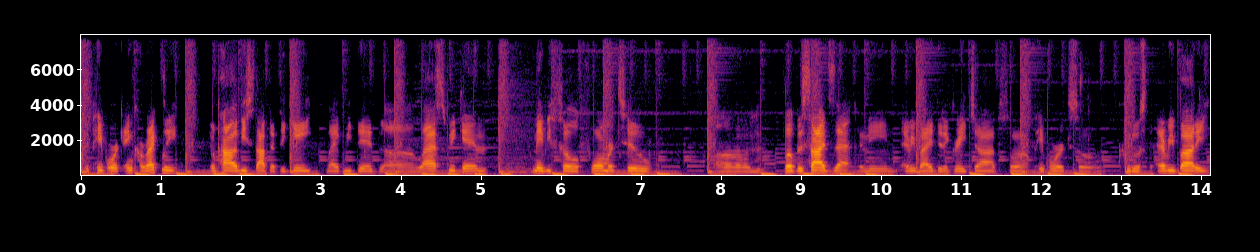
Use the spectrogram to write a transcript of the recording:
the paperwork incorrectly, you'll probably be stopped at the gate like we did uh, last weekend. Maybe fill a form or two. Um, but besides that, I mean, everybody did a great job filling out paperwork. So kudos to everybody.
